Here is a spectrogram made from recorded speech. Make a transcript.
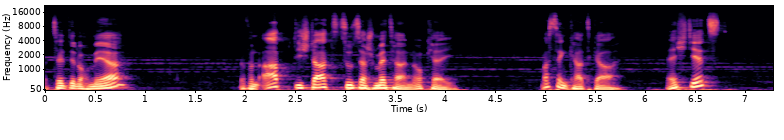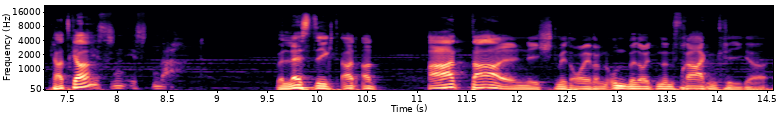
Erzählt ihr noch mehr? Davon ab, die Stadt zu zerschmettern. Okay. Was denn, Katka? Echt jetzt? Katka? Wissen ist Macht. Belästigt Ad Ad Adal nicht mit euren unbedeutenden Fragen, Krieger.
